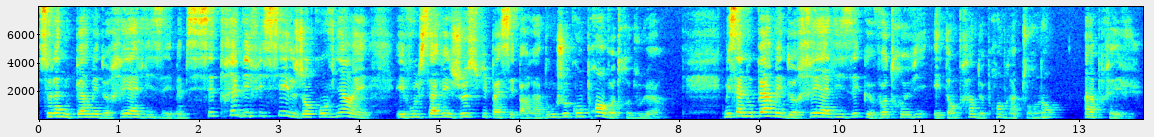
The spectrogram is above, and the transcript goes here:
Cela nous permet de réaliser, même si c'est très difficile, j'en conviens, et, vous le savez, je suis passé par là, donc je comprends votre douleur. Mais ça nous permet de réaliser que votre vie est en train de prendre un tournant imprévu.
